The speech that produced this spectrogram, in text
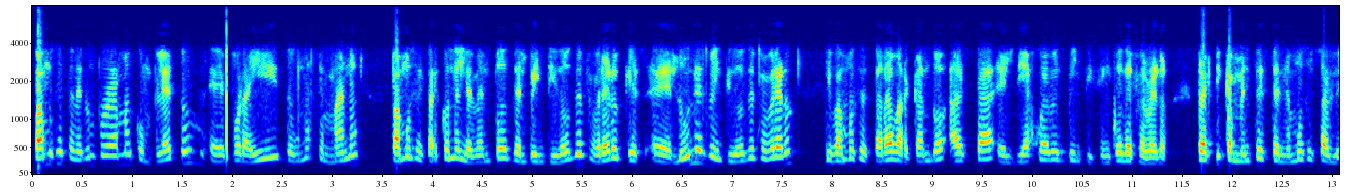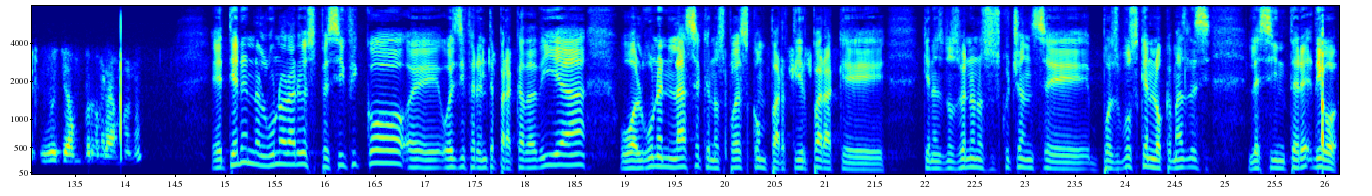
Vamos a tener un programa completo eh, por ahí de una semana vamos a estar con el evento del 22 de febrero, que es eh, lunes 22 de febrero, y vamos a estar abarcando hasta el día jueves 25 de febrero. Prácticamente tenemos establecido ya un programa, ¿no? Eh, ¿Tienen algún horario específico eh, o es diferente para cada día o algún enlace que nos puedas compartir para que quienes nos ven o nos escuchan se pues busquen lo que más les, les interese? Digo,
